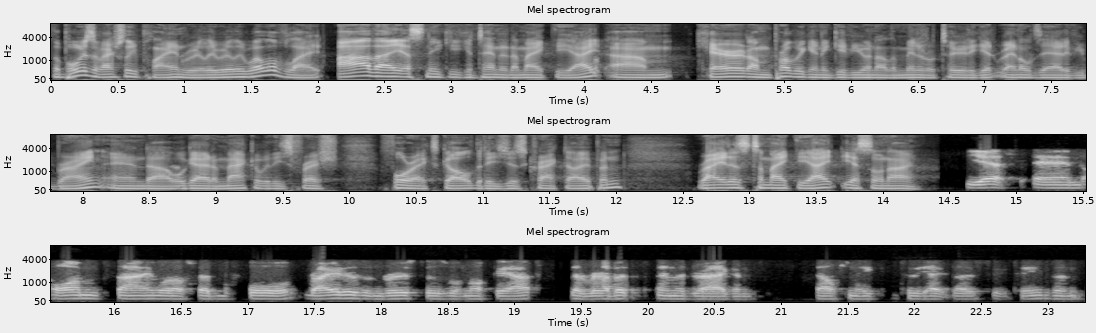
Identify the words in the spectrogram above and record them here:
the boys have actually playing really, really well of late. Are they a sneaky contender to make the eight? Um, Carrot, I'm probably going to give you another minute or two to get Reynolds out of your brain, and uh, we'll go to Macca with his fresh 4x gold that he's just cracked open. Raiders to make the eight, yes or no? Yes, and I'm saying what I've said before. Raiders and Roosters will knock out the Rabbits and the Dragons. They'll sneak to the eight, those two teams. and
